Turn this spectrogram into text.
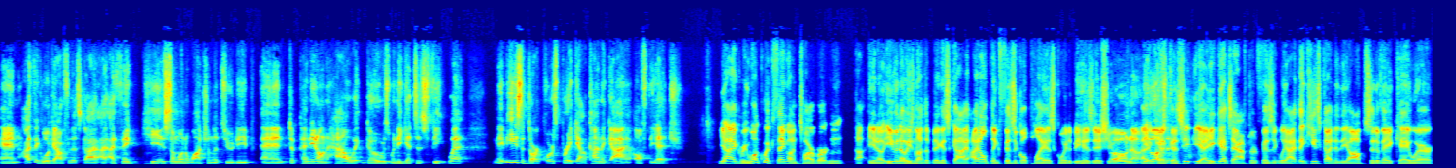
And I think look out for this guy. I, I think he's someone to watch on the two deep. And depending on how it goes when he gets his feet wet, maybe he's a dark horse breakout kind of guy off the edge. Yeah, I agree. One quick thing on Tarburton, uh, you know, even though he's not the biggest guy, I don't think physical play is going to be his issue. Oh no, he uh, loves because he, yeah, he gets after it physically. I think he's kind of the opposite of AK, where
